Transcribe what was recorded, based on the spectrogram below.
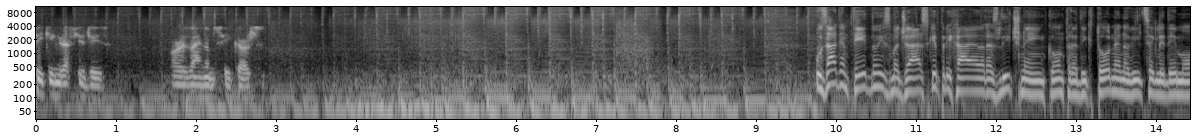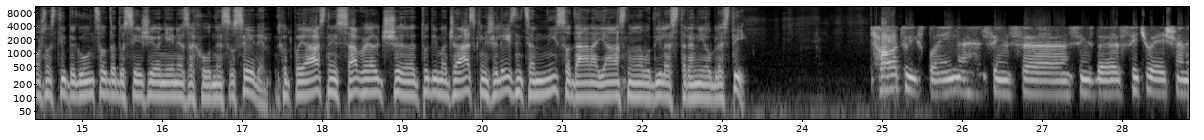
seeking refugees or asylum seekers V zadnjem tednu iz Mačarske prihajajo različne in kontradiktorne novice glede možnosti beguncev, da dosežejo njene zahodne sosede. Kot pojasni Savelč, tudi mačarskim železnicam niso dana jasna navodila strani oblasti. It's hard to explain since uh, since the situation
